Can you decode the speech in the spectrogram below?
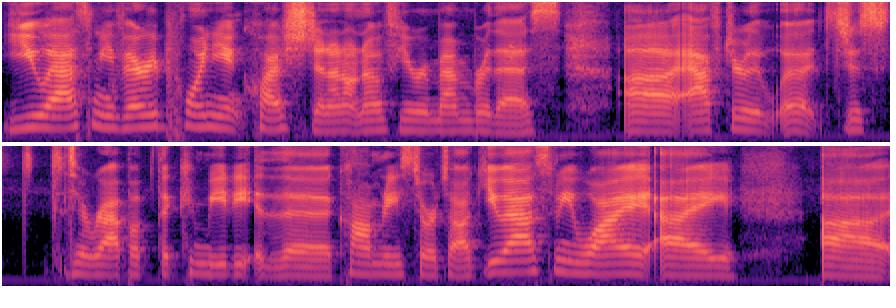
you asked me a very poignant question. I don't know if you remember this. Uh, after uh, just to wrap up the comedy the comedy store talk, you asked me why I uh,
